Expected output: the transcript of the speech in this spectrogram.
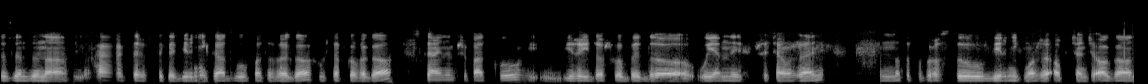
ze względu na charakterystykę wirnika dwupłatowego, huśtawkowego. W skrajnym przypadku, jeżeli doszłoby do ujemnych przeciążeń, no to po prostu wirnik może obciąć ogon,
